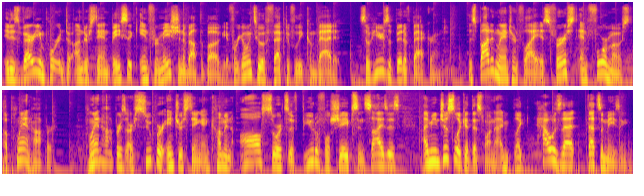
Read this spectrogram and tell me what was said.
It is very important to understand basic information about the bug if we're going to effectively combat it. So here's a bit of background. The spotted lanternfly is first and foremost a plant hopper. Plant hoppers are super interesting and come in all sorts of beautiful shapes and sizes. I mean, just look at this one. I'm like, how is that? That's amazing.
